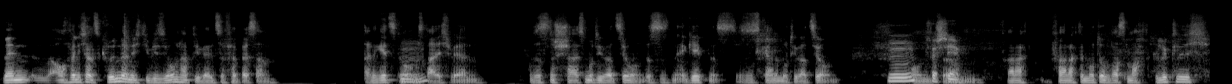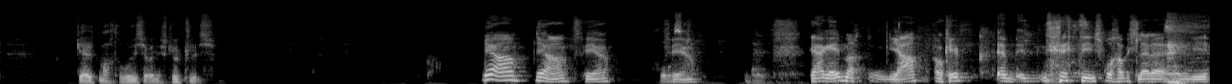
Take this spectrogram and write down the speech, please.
wenn, auch wenn ich als Gründer nicht die Vision habe, die Welt zu verbessern, dann geht es nur mhm. ums Reichwerden. Und das ist eine scheiß Motivation. Das ist ein Ergebnis. Das ist keine Motivation. Hm, und, verstehe. Ähm, fahr, nach, fahr nach dem Motto, was macht glücklich? Geld macht ruhig, aber nicht glücklich. Ja, ja, fair. Prost. Fair. Ja, Geld macht, ja, okay. Ähm, den Spruch habe ich leider irgendwie,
